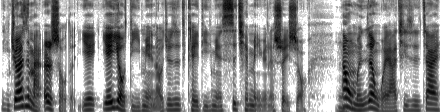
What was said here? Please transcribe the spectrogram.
你就算是买二手的，也也有抵免哦，就是可以抵免四千美元的税收。那我们认为啊，其实在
